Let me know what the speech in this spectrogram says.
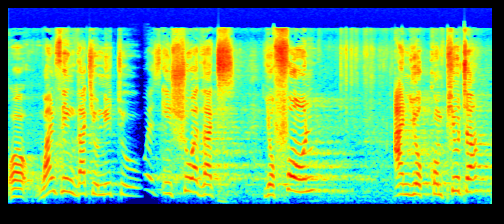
Well, one thing that you need to is ensure that your phone and your computer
